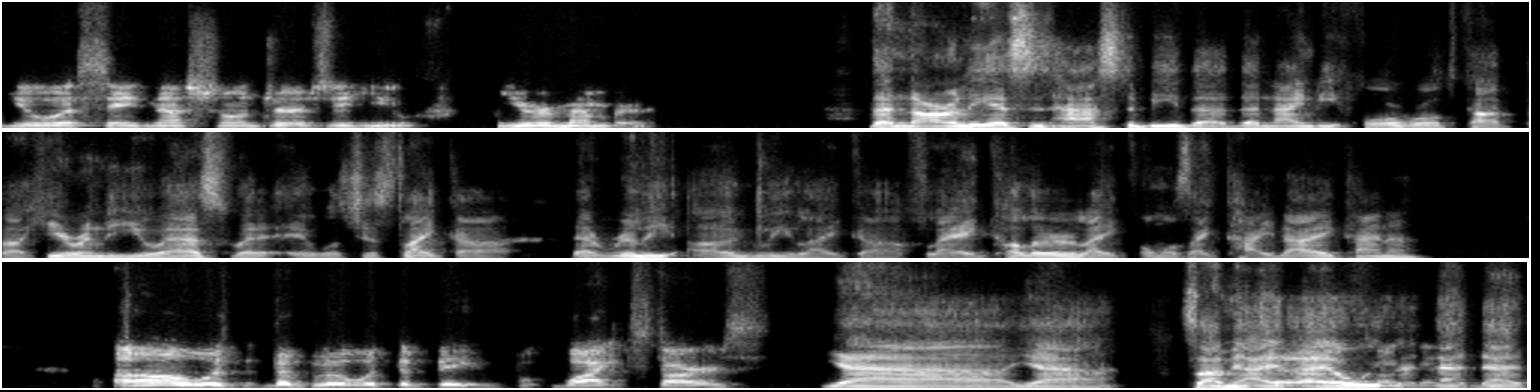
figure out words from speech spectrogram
USA national jersey you you remember? The gnarliest it has to be the the '94 World Cup uh, here in the U.S., but it was just like uh, that really ugly like uh, flag color, like almost like tie dye kind of. Oh, with the blue with the big white stars. Yeah, yeah. So I mean, I, I always okay. that that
